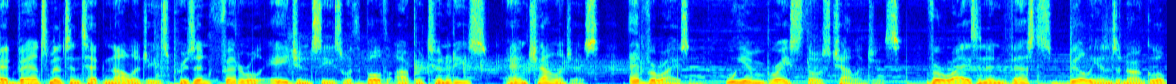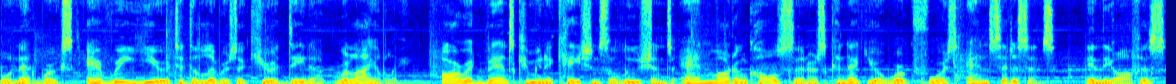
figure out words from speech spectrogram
Advancements in technologies present federal agencies with both opportunities and challenges. At Verizon, we embrace those challenges. Verizon invests billions in our global networks every year to deliver secure data reliably. Our advanced communication solutions and modern call centers connect your workforce and citizens in the office,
